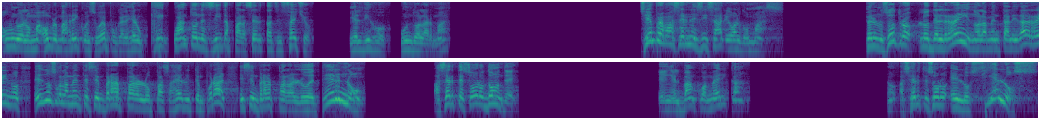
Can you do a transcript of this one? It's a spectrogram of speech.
uno de los hombres más ricos en su época, le dijeron, ¿qué, ¿cuánto necesitas para ser satisfecho? Y él dijo, un dólar más. Siempre va a ser necesario algo más. Pero nosotros, los del reino, la mentalidad del reino, es no solamente sembrar para lo pasajero y temporal, es sembrar para lo eterno. Hacer tesoro ¿dónde? En el Banco América. hacer tesoro en los cielos,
